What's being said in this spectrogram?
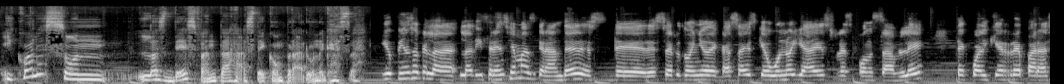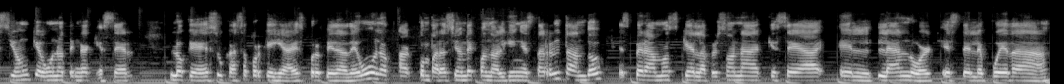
¿Y cuáles son las desventajas de comprar una casa? Yo pienso que la, la diferencia más grande de, de, de ser dueño de casa es que uno ya es responsable de cualquier reparación que uno tenga que hacer lo que es su casa porque ya es propiedad de uno. A comparación de cuando alguien está rentando, esperamos que la persona que sea el landlord este, le pueda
